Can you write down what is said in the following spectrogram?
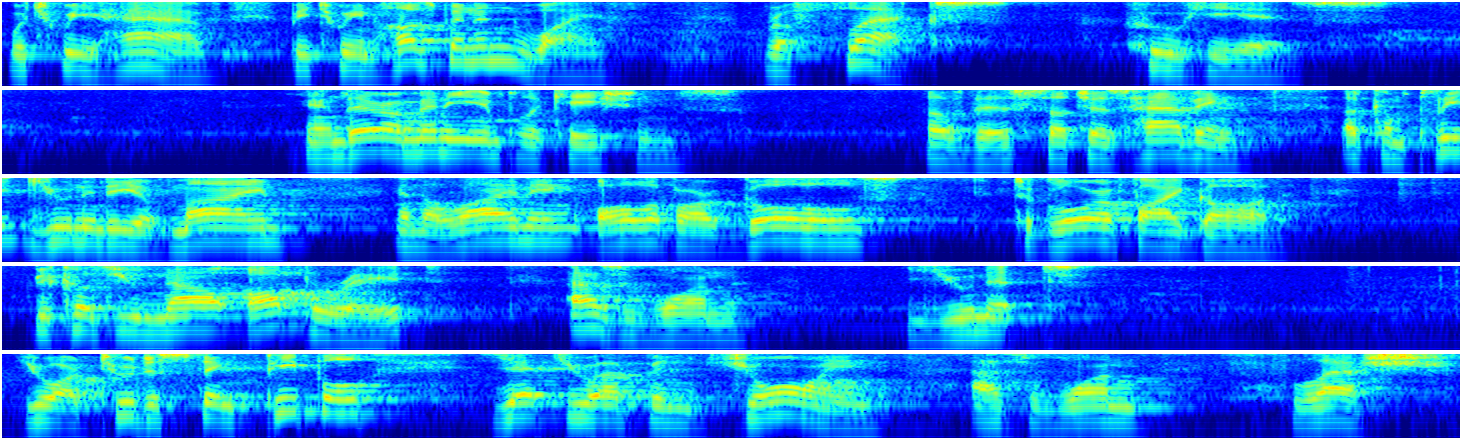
which we have between husband and wife reflects who He is. And there are many implications of this, such as having a complete unity of mind and aligning all of our goals to glorify God, because you now operate as one unit. You are two distinct people, yet you have been joined as one flesh.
